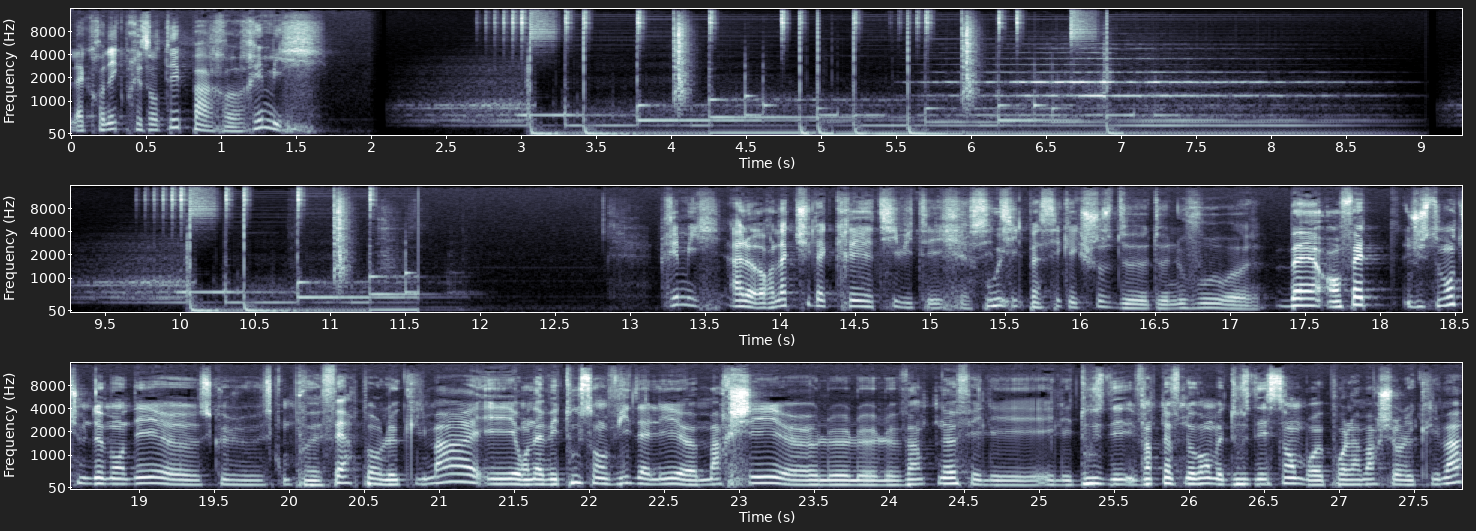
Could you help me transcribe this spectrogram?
la chronique présentée par Rémi. Rémi, alors l'actu de la créativité, s'est-il passé quelque chose de, nouveau euh? Ben, En fait, justement, tu me demandais euh, ce qu'on ce qu'on pouvait faire pour le climat et on avait tous envie d'aller euh, marcher le, 29, et les, les 12 29 novembre et 12 décembre pour la marche sur le climat.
